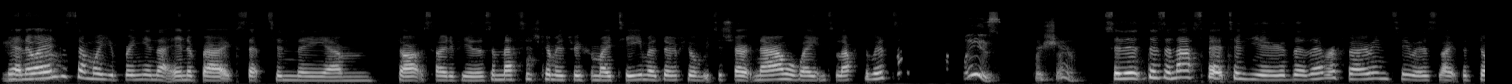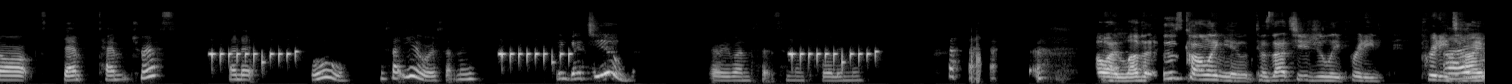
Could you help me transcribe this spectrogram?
Yeah, no, I understand why you're bringing that in about accepting the um dark side of you. There's a message coming through from my team. I don't know if you want me to share it now or wait until afterwards. Please, for sure. So there's an aspect of you that they're referring to as like the dark temp- temptress, and it. Oh, is that you or is that me? I think that's you. Everyone one sec. Someone's calling me. oh, I love it. Who's calling you? Because that's usually pretty pretty time.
